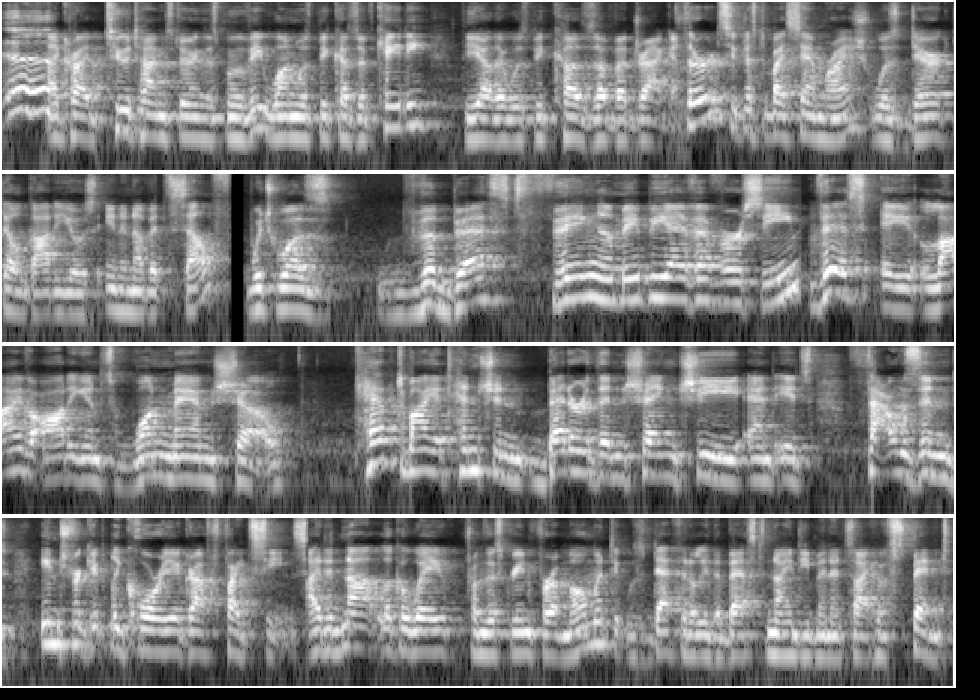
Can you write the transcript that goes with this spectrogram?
eh. I cried two times during this movie. One was because of Katy, the other was because of a dragon. Third, suggested by Sam Reich, was Derek DelGaudio's In and of Itself, which was the best thing maybe I've ever seen. This, a live audience one-man show, kept my attention better than Shang-Chi and its thousand intricately choreographed fight scenes. I did not look away from the screen for a moment. It was definitely the best 90 minutes I have spent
